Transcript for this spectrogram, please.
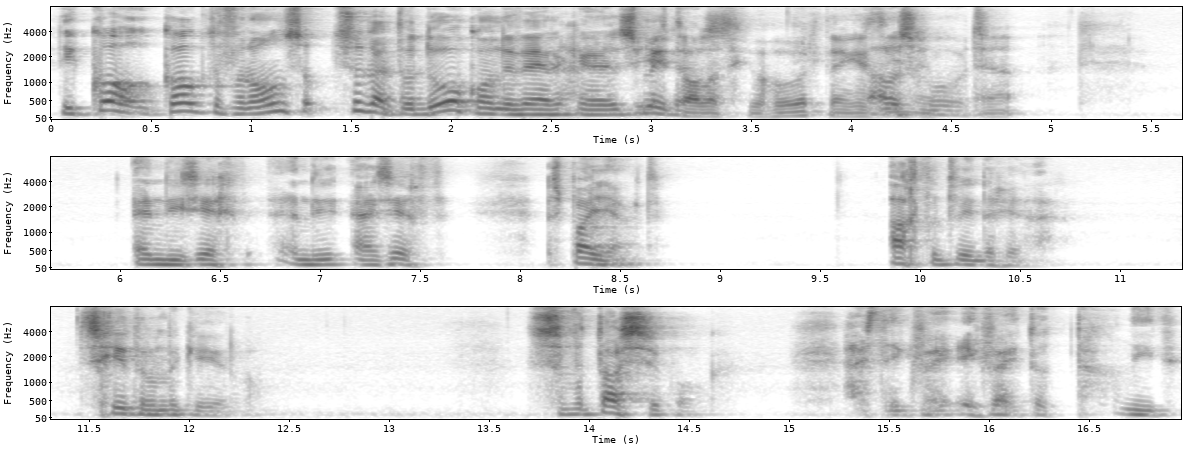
die ko- kookte voor ons, zodat we door konden werken. Ja, heeft alles gehoord en gezien. Alles gehoord. Ja. En, die zegt, en die, hij zegt, Spanjaard, 28 jaar, schitterende kerel. Het is een fantastische kok. Hij zegt, ik weet, ik weet totaal niet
